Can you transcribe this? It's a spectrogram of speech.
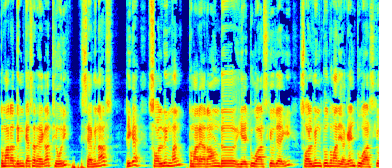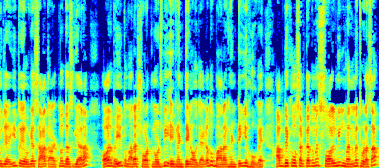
तुम्हारा दिन कैसा रहेगा? थ्योरी सेमिनार्स ठीक है? सॉल्विंग वन तुम्हारे अराउंड ये टू आवर्स की हो जाएगी. सॉल्विंग टू तुम्हारी अगेन टू आवर्स की हो जाएगी. तो ये हो गया सात, आठ, नौ, दस, ग्यारह. और भाई तुम्हारा शॉर्ट नोट्स भी एक घंटे का हो जाएगा तो बारह घंटे ये हो गए. अब देखो, हो सकता है तुम्हें सॉल्विंग वन में थोड़ा सा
